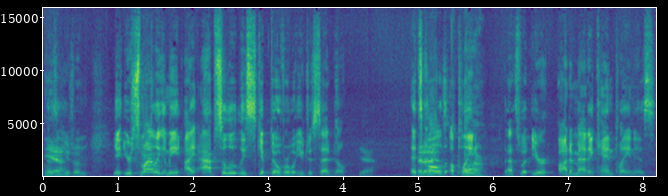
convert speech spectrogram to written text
That's yeah. a huge one. Yeah, you're smiling at me. I absolutely skipped over what you just said, Bill. Yeah. It's It called is. a planer. That's what your automatic hand plane is.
